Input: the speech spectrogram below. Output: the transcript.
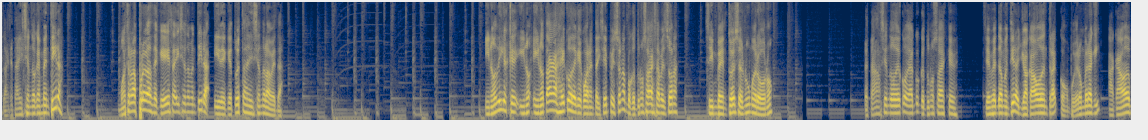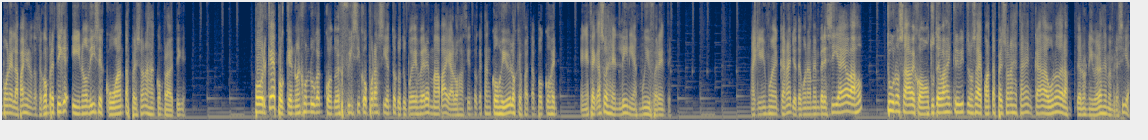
la que estás diciendo que es mentira. Muestra las pruebas de que está diciendo mentira y de que tú estás diciendo la verdad. Y no digas que, y no, y no te hagas eco de que 46 personas, porque tú no sabes esa persona si inventó ese número o no. Te estás haciendo eco de algo que tú no sabes que si es verdad o mentira. Yo acabo de entrar, como pudieron ver aquí, acabo de poner la página donde se compra el ticket y no dice cuántas personas han comprado el ticket. ¿Por qué? Porque no es un lugar cuando es físico por asiento que tú puedes ver el mapa y a los asientos que están cogidos y los que faltan por coger. En este caso es en línea, es muy diferente. Aquí mismo en el canal yo tengo una membresía ahí abajo. Tú no sabes, cuando tú te vas a inscribir, tú no sabes cuántas personas están en cada uno de, los niveles de membresía.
